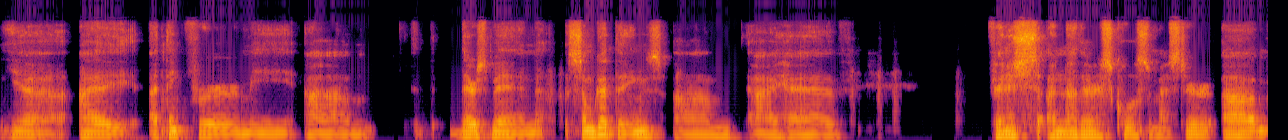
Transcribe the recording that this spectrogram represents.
Yeah, I I think for me, um, there's been some good things. Um, I have finished another school semester. Um,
